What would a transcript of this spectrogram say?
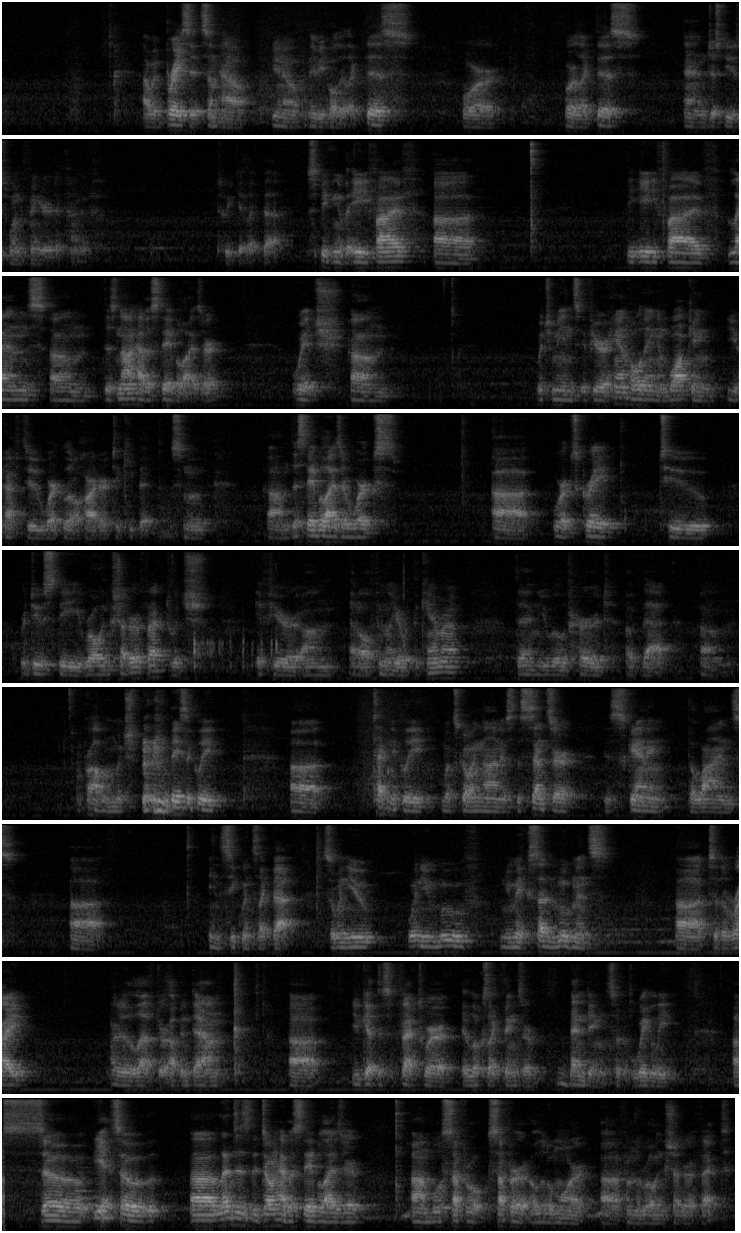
I would brace it somehow. You know, maybe hold it like this, or or like this, and just use one finger to kind of tweak it like that. Speaking of the 85, uh, the 85 lens um, does not have a stabilizer, which um, which means if you're hand holding and walking, you have to work a little harder to keep it smooth. Um, the stabilizer works uh, works great to reduce the rolling shutter effect, which if you're um, at all familiar with the camera, then you will have heard of that um, problem, which basically, uh, technically, what's going on is the sensor is scanning the lines uh, in sequence like that. So when you when you move, you make sudden movements uh, to the right or to the left or up and down, uh, you get this effect where it looks like things are bending, sort of wiggly. Uh, so yeah, so uh, lenses that don't have a stabilizer um, will suffer suffer a little more uh, from the rolling shutter effect.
